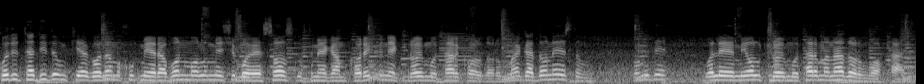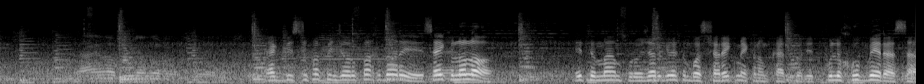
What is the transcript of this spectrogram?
خودت دیدم که یک آدم خوب مهربان معلوم میشه با احساس گفتم یک همکاری کنی یک کرای موتر کار دارم. من گدا نیستم. فهمیدی ولی امیال کرای موتر من ندارم واقعا. یک 20 روپه 50 روپه داری. سایکل لالا. ایتو من پروژه رو گرفتم باز شریک می‌کنم کت کنید پول خوب می‌رسه.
